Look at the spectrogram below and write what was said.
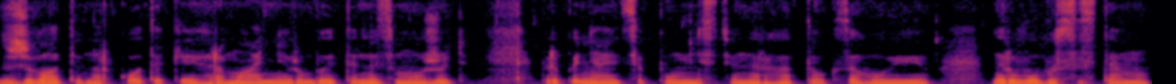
вживати наркотики, громанію робити не зможуть. Припиняється повністю енерготок, загоюю нервову систему,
